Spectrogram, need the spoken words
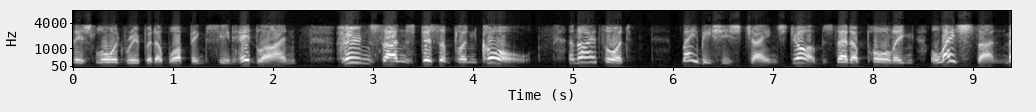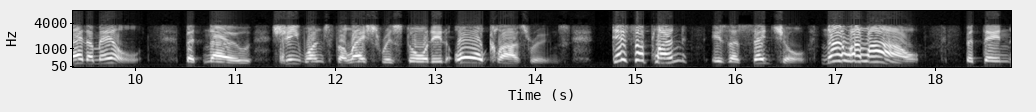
this Lord Rupert of Wapping Sin headline, Hoon-son's discipline call. And I thought, maybe she's changed jobs. That appalling Lash than Madam L. But no, she wants the lash restored in all classrooms. Discipline is essential. No allow. But then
